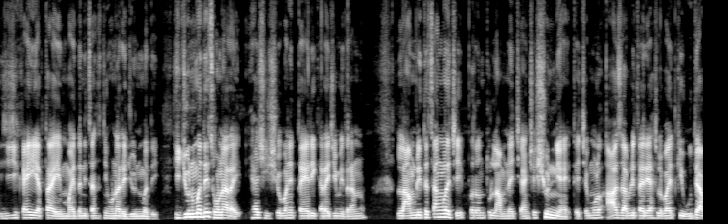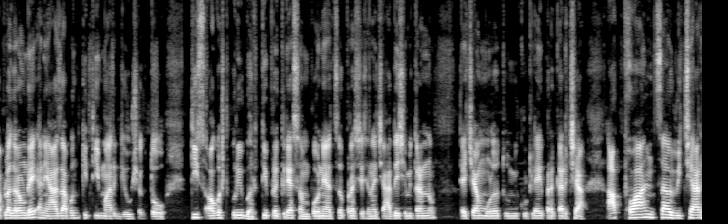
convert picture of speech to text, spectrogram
जी काही येत आहे मैदानी चाचणी होणार आहे जूनमध्ये ही जूनमध्येच होणार आहे. ह्याच हिशोबाने तयारी करायची मित्रांनो. लांबली तर चांगलंच आहे परंतु लांबण्याचे अंश शून्य आहे. त्याच्यामुळं आज आपली तयारी असलं पाहिजे की उद्या आपला ग्राउंड आहे आणि आज आपण किती मार्क घेऊ शकतो. तीस ऑगस्टपूर्वी भरती प्रक्रिया संपवण्याचं प्रशासनाचे आदेश मित्रांनो. त्याच्यामुळं तुम्ही कुठल्याही प्रकारच्या अफवांचा विचार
